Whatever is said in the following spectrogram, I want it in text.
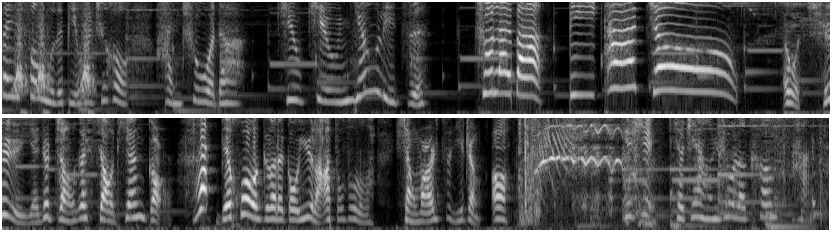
飞凤舞的比划之后，喊出我的。QQ 妞离子，出来吧，皮卡丘！哎，我去，也就整了个小天狗，别霍我哥的狗玉了啊！走走走走，想玩自己整啊！于是就这样入了坑哈。当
